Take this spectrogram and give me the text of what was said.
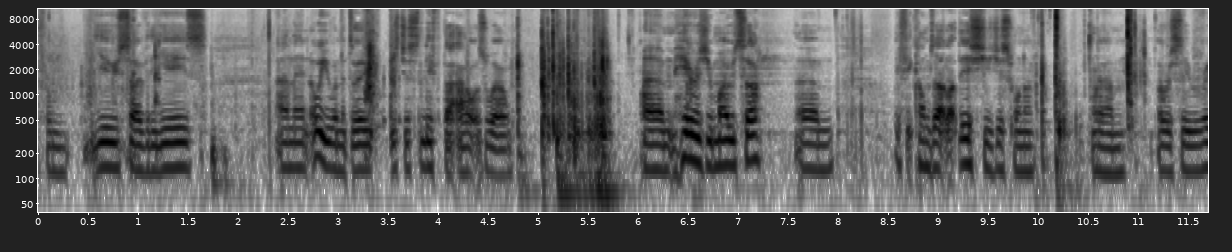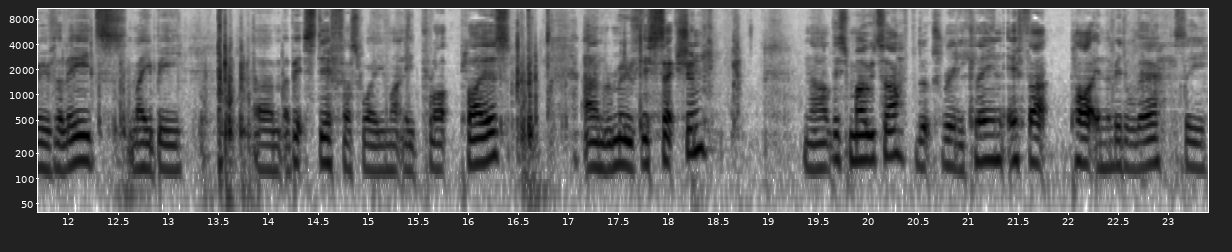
from use over the years and then all you want to do is just lift that out as well. Um, here is your motor. Um, if it comes out like this you just want to um, obviously remove the leads, maybe um, a bit stiff that's why you might need pliers and remove this section now this motor looks really clean. If that part in the middle there, see,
